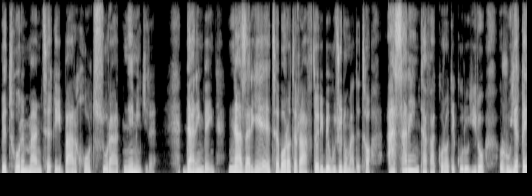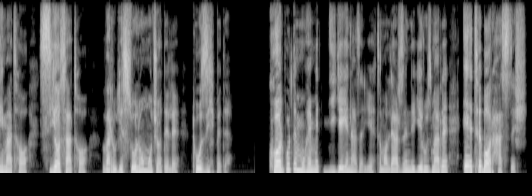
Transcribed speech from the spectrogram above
به طور منطقی برخورد صورت نمی‌گیره در این بین نظریه اعتبارات رفتاری به وجود اومده تا اثر این تفکرات گروهی رو روی قیمت ها، سیاست ها و روی صلح و مجادله توضیح بده. کاربرد مهم دیگه نظریه احتمال در زندگی روزمره اعتبار هستش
